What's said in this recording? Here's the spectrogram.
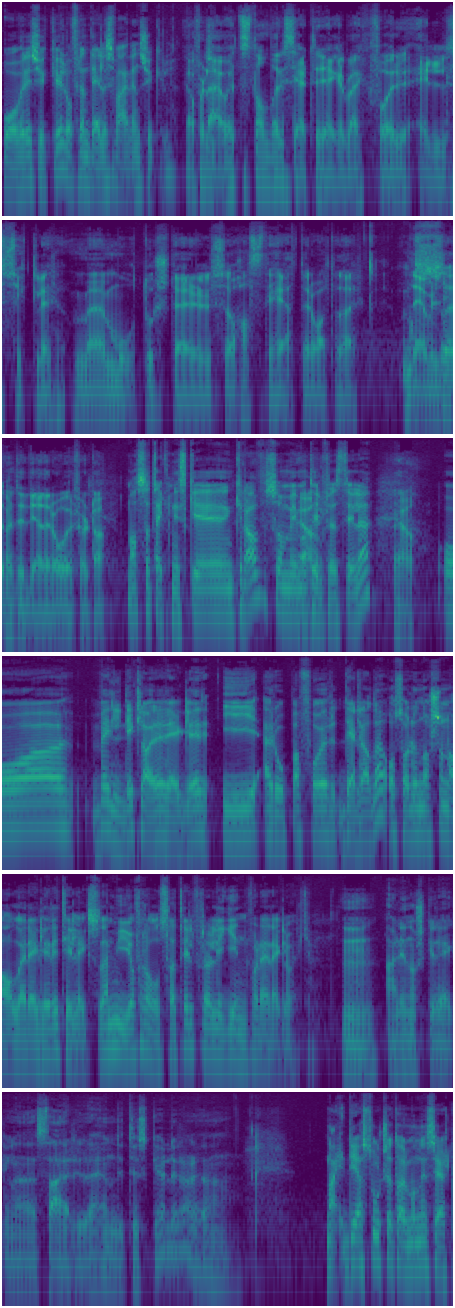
over i sykkel, og fremdeles være en sykkel. Ja, for det er jo et standardisert regelverk for elsykler, med motorstørrelse og hastigheter og alt det der. Masse, det er vel ikke det dere har overført, da? Masse tekniske krav som vi må ja. tilfredsstille. Ja. Og veldig klare regler i Europa for deler av det, og så har du nasjonale regler i tillegg. Så det er mye å forholde seg til for å ligge innenfor det regelverket. Mm. Er de norske reglene særere enn de tyske, eller er det Nei, de er stort sett harmonisert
